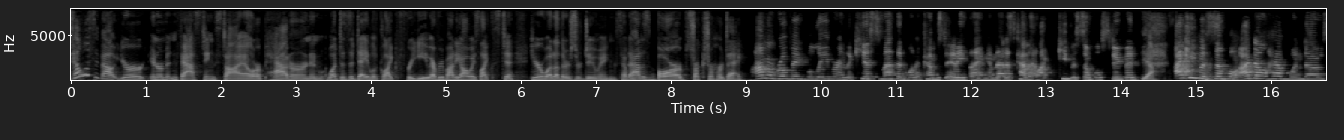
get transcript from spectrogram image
Tell us about your intermittent fasting style or pattern and what does a day look like for you? Everybody always likes to hear what others are doing. So, how does Barb structure her day? I'm a real big believer in the KISS method when it comes to anything, and that is kind of like keep it simple, stupid. Yeah. I keep it simple. I don't have windows.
